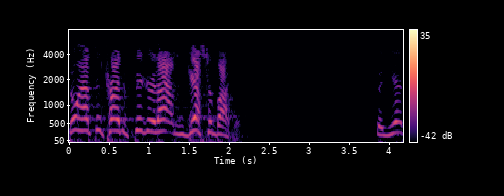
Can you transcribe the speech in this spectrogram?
Don't have to try to figure it out and guess about it. But yet,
